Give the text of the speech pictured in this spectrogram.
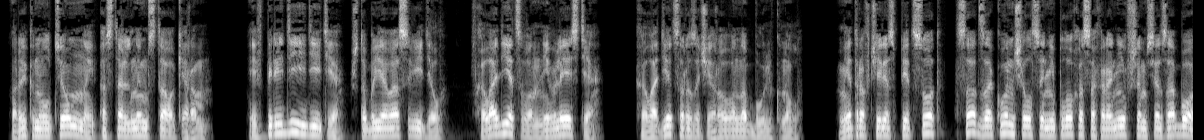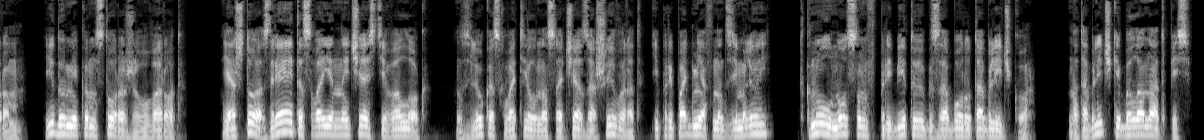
— рыкнул темный остальным сталкером. «И впереди идите, чтобы я вас видел. В холодец вон не влезьте». Холодец разочарованно булькнул. Метров через пятьсот сад закончился неплохо сохранившимся забором и домиком сторожа у ворот. «Я что, зря это с военной части волок?» Злюка схватил носача за шиворот и, приподняв над землей, ткнул носом в прибитую к забору табличку. На табличке была надпись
